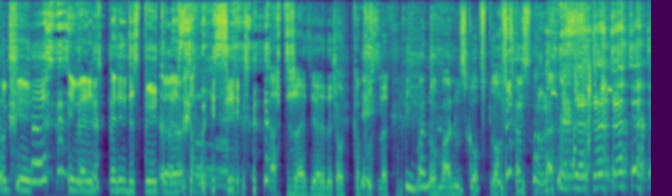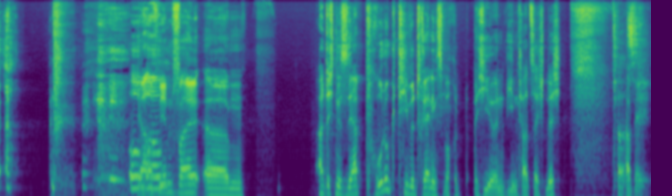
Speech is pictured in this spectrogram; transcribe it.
Okay, ihr werdet, wenn ihr das Bild in der Story seht, ach du Scheiße, ihr werdet euch auch kaputt lachen. Ich mach noch Manus Kopf drauf. Oh, ja, auf wow. jeden Fall ähm, hatte ich eine sehr produktive Trainingswoche hier in Wien tatsächlich. Tatsächlich.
